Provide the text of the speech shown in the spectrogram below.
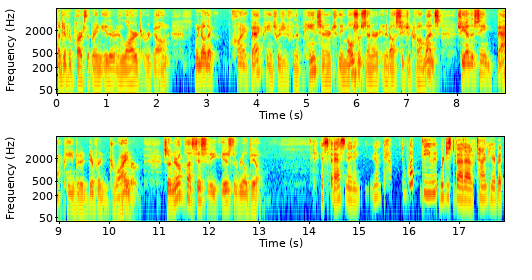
Uh, different parts of the brain either enlarge or don't. We know that chronic back pain switches from the pain center to the emotional center in about six to 12 months. So you have the same back pain, but a different driver. So neuroplasticity is the real deal. It's fascinating. You know, what do you, we're just about out of time here, but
